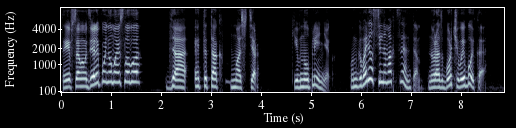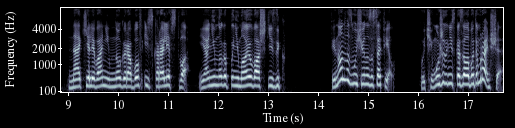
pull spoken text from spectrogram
«Ты в самом деле понял мои слова?» «Да, это так, мастер», — кивнул пленник. Он говорил с сильным акцентом, но разборчиво и бойко. «На Келеване много рабов из королевства. Я немного понимаю ваш язык». Финон возмущенно засопел. «Почему же ты не сказал об этом раньше?»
